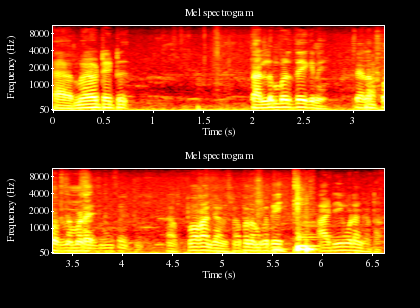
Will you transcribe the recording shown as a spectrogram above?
ആ, മേലോട്ടായിട്ട് തള്ളുമ്പോഴത്തേക്കിന് ചിലപ്പം നമ്മുടെ പോകാൻ ചാൻസ് അപ്പോൾ നമുക്ക് അടിയും കൂടെ കെട്ടാം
